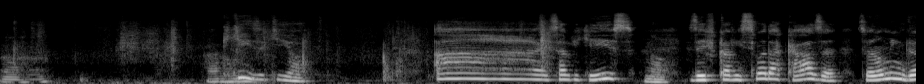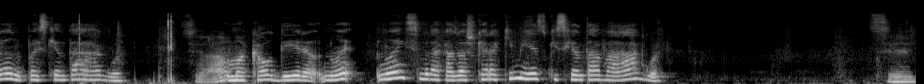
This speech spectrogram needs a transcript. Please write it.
Aham. O que, que é isso aqui, ó? Ah, sabe o que, que é isso? Não. Isso aí ficava em cima da casa, se eu não me engano, pra esquentar água. Será? Uma caldeira. Não é, não é em cima da casa, eu acho que era aqui mesmo que esquentava a água. Sei.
